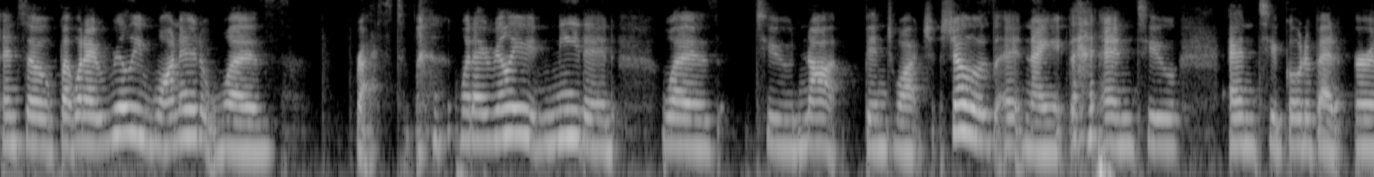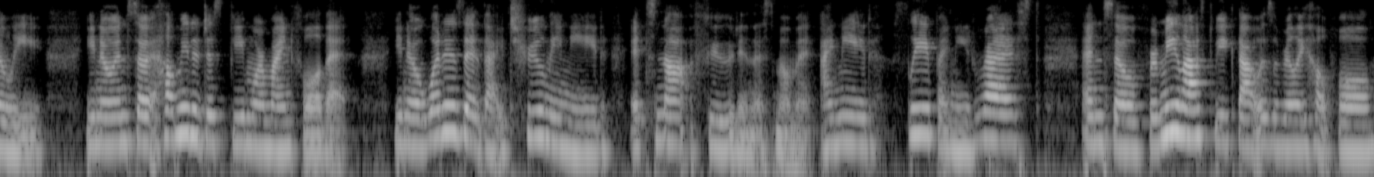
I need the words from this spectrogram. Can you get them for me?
and so but what i really wanted was rest. what I really needed was to not binge watch shows at night and to and to go to bed early. You know, and so it helped me to just be more mindful of that you know, what is it that I truly need? It's not food in this moment. I need sleep, I need rest. And so for me last week that was a really helpful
